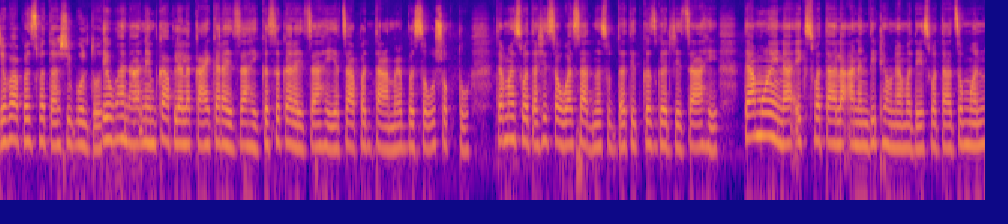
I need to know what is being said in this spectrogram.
जेव्हा आपण स्वतःशी बोलतो तेव्हा ना नेमकं आपल्याला काय करायचं आहे कसं करायचं आहे याचा आपण ताळमेळ बसवू शकतो. त्यामुळे स्वतःशी संवाद साधणंसुद्धा तितकंच गरजेचं आहे. त्यामुळे ना एक स्वतःला आनंदी ठेवण्यामध्ये स्वतःचं मन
